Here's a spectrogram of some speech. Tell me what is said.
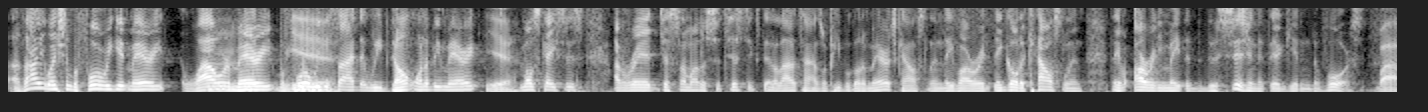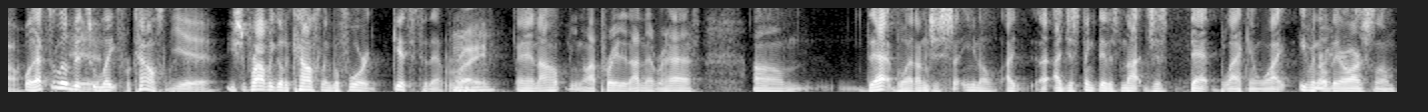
Evaluation before we get married, while we're married, before we decide that we don't want to be married. Yeah. Most cases, I've read just some other statistics that a lot of times when people go to marriage counseling, they've already they go to counseling, they've already made the, the decision that they're getting divorced. Wow. Well, that's a little bit too late for counseling. Yeah. You should probably go to counseling before it gets to that point. Right. And I hope you know I pray that I never have um, that, but I'm just you know I I just think that it's not just that black and white, even though there are some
